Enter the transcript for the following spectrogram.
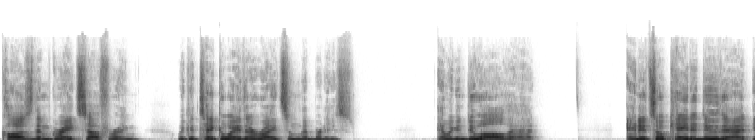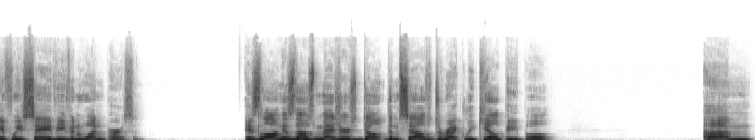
cause them great suffering, we could take away their rights and liberties, and we can do all that. And it's okay to do that if we save even one person. As long as those measures don't themselves directly kill people, um,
